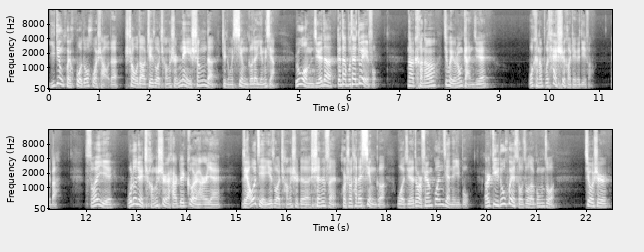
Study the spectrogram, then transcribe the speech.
一定会或多或少的受到这座城市内生的这种性格的影响。如果我们觉得跟他不太对付，那可能就会有种感觉，我可能不太适合这个地方，对吧？所以，无论对城市还是对个人而言，了解一座城市的身份或者说它的性格，我觉得都是非常关键的一步。而帝都会所做的工作。就是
